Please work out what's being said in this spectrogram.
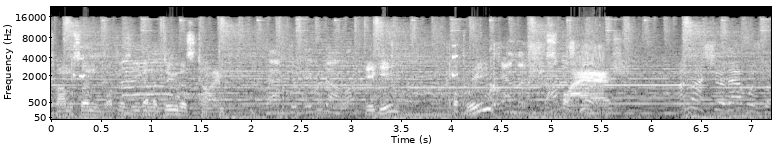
Thompson, what is he gonna do this time? Iggy, for three, splash. I'm not sure that was the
